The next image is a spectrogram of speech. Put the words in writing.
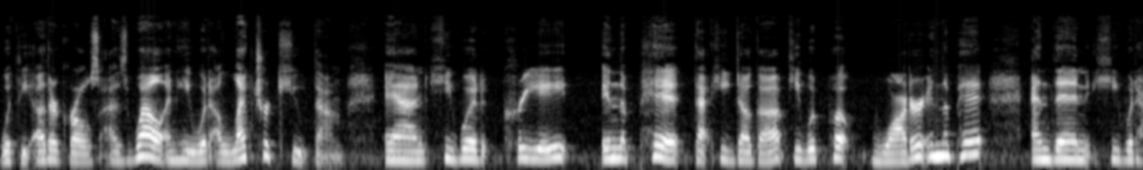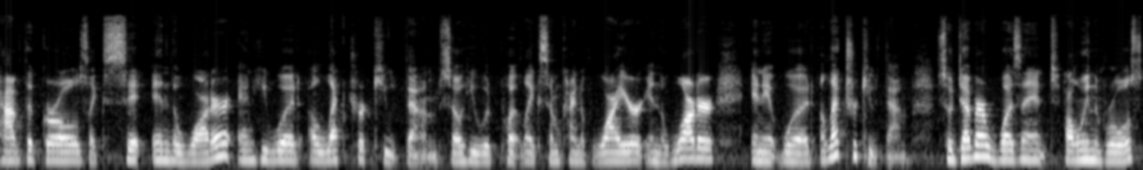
with the other girls as well, and he would electrocute them and he would create in the pit that he dug up, he would put water in the pit and then he would have the girls like sit in the water and he would electrocute them. So he would put like some kind of wire in the water and it would electrocute them. So Deborah wasn't following the rules.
